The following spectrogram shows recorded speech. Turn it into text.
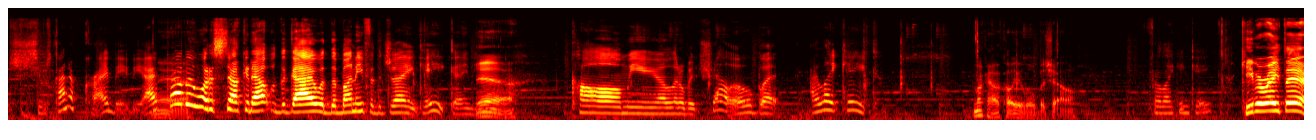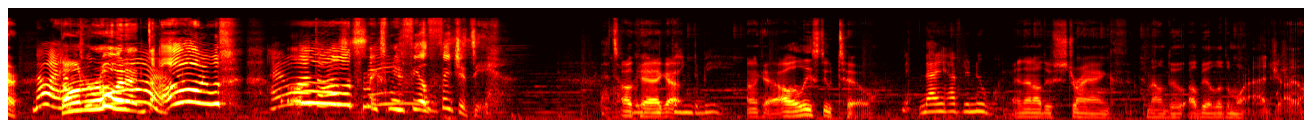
She was kind of a crybaby. I Yeah. probably would have stuck it out with the guy with the money for the giant cake. I mean, Yeah. call me a little bit shallow, but I like cake Okay, I'll call you a little bit shallow. for liking cake. Keep it right there. No, I have Don't ruin it. Oh, it was. I don't Oh, want it makes me feel fidgety. That's a Okay, I got- thing to be. Okay, I'll at least do two, Yeah, now you have your new one. and then I'll do strength, and I'll do. I'll be a little more agile.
